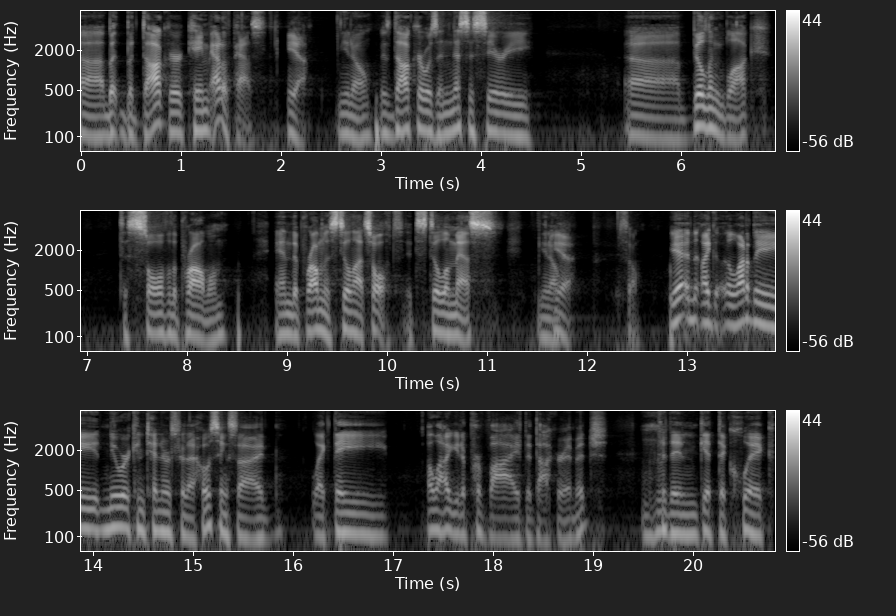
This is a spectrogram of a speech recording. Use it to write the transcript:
Uh, but but Docker came out of PaaS. Yeah. You know, because Docker was a necessary uh, building block to solve the problem, and the problem is still not solved. It's still a mess. You know. Yeah. So Yeah, and like a lot of the newer containers for that hosting side, like they allow you to provide the Docker image Mm-hmm. to then get the quick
